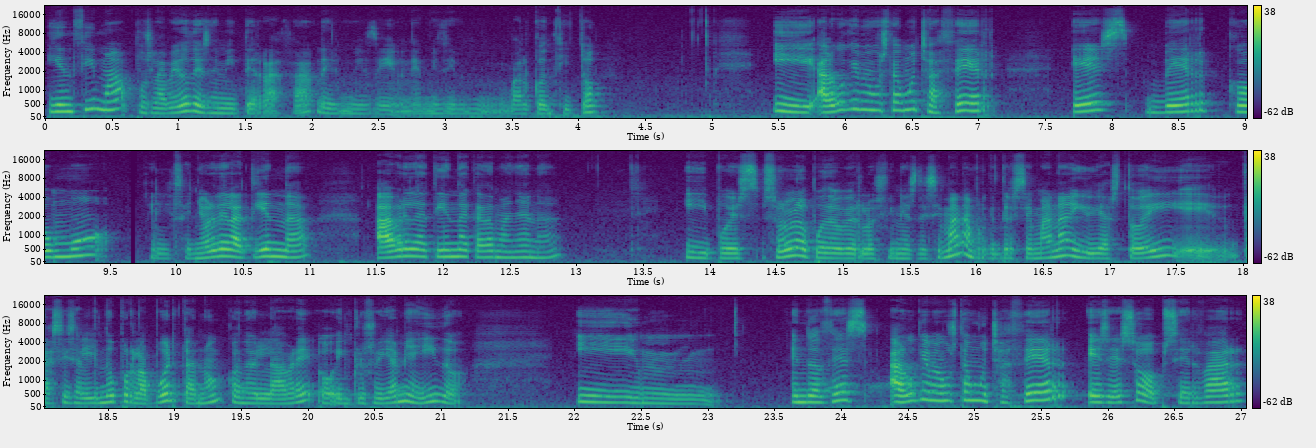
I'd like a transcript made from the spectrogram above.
Y encima, pues la veo desde mi terraza, desde mi, de mi balconcito. Y algo que me gusta mucho hacer es ver cómo el señor de la tienda abre la tienda cada mañana y pues solo lo puedo ver los fines de semana, porque entre semana yo ya estoy eh, casi saliendo por la puerta, ¿no? Cuando él la abre, o incluso ya me he ido. Y mm, entonces, algo que me gusta mucho hacer es eso, observar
